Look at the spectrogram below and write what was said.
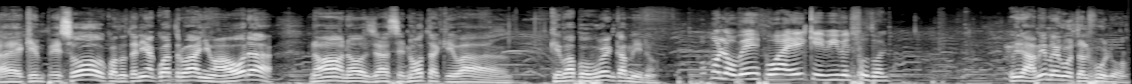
Eh, que empezó cuando tenía cuatro años, ahora no, no, ya se nota que va, que va por buen camino. ¿Cómo lo ves vos a él que vive el fútbol? Mira, a mí me gusta el fútbol,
